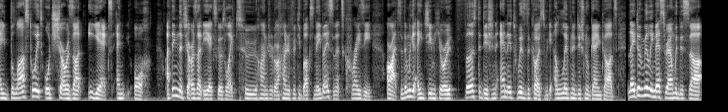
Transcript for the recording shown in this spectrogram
a Blastoise or Charizard EX, and oh, I think the Charizard EX goes for like 200 or 150 bucks on eBay, so that's crazy. Alright, so then we get a Gym Hero first edition, and it's Wizard the Coast, so we get 11 additional game cards. They don't really mess around with this uh,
